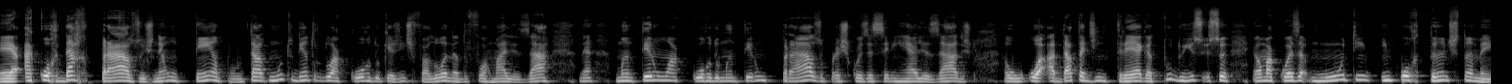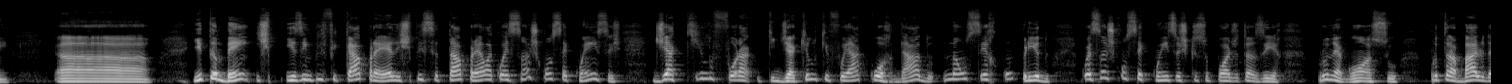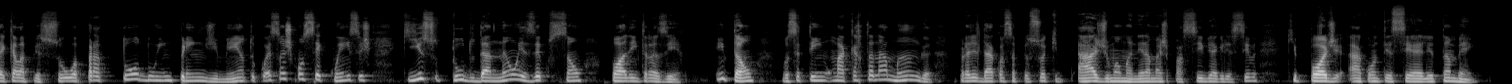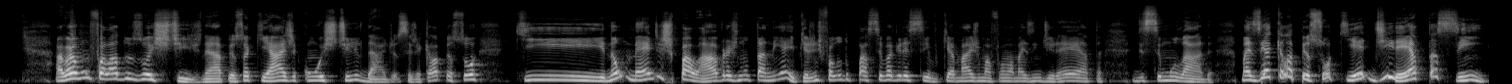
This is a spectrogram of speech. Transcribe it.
é, acordar prazos, né, um tempo, está muito dentro do acordo que a gente falou, né, do formalizar, né, manter um acordo, manter um prazo para as coisas serem realizadas, a, a, data de entrega, tudo isso, isso é uma coisa muito importante também. Uh, e também exemplificar para ela, explicitar para ela quais são as consequências de aquilo, for, de aquilo que foi acordado não ser cumprido. Quais são as consequências que isso pode trazer para o negócio, para o trabalho daquela pessoa, para todo o empreendimento, quais são as consequências que isso tudo da não execução podem trazer. Então, você tem uma carta na manga para lidar com essa pessoa que age de uma maneira mais passiva e agressiva, que pode acontecer ali também. Agora vamos falar dos hostis, né? A pessoa que age com hostilidade, ou seja, aquela pessoa que não mede as palavras, não tá nem aí, porque a gente falou do passivo-agressivo, que é mais de uma forma mais indireta, dissimulada. Mas é aquela pessoa que é direta sim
